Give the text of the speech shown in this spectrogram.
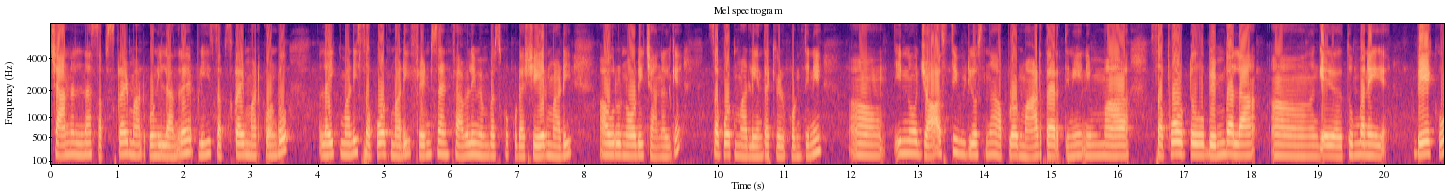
ಚಾನಲ್ನ ಸಬ್ಸ್ಕ್ರೈಬ್ ಮಾಡ್ಕೊಂಡಿಲ್ಲ ಅಂದರೆ ಪ್ಲೀಸ್ ಸಬ್ಸ್ಕ್ರೈಬ್ ಮಾಡಿಕೊಂಡು ಲೈಕ್ ಮಾಡಿ ಸಪೋರ್ಟ್ ಮಾಡಿ ಫ್ರೆಂಡ್ಸ್ ಆ್ಯಂಡ್ ಫ್ಯಾಮಿಲಿ ಮೆಂಬರ್ಸ್ಗೂ ಕೂಡ ಶೇರ್ ಮಾಡಿ ಅವರು ನೋಡಿ ಚಾನಲ್ಗೆ ಸಪೋರ್ಟ್ ಮಾಡಲಿ ಅಂತ ಕೇಳ್ಕೊಳ್ತೀನಿ. ಆ, ಇನ್ನು ಜಾಸ್ತಿ ವಿಡಿಯೋಸ್ನ ಅಪ್ಲೋಡ್ ಮಾಡ್ತಾ ಇರ್ತೀನಿ. ನಿಮ್ಮ ಸಪೋರ್ಟು ಬೆಂಬಲ ನನಗೆ ತುಂಬಾ ಬೇಕು.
